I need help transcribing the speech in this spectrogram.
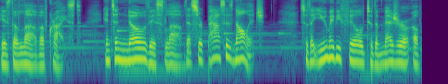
is the love of Christ, and to know this love that surpasses knowledge, so that you may be filled to the measure of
